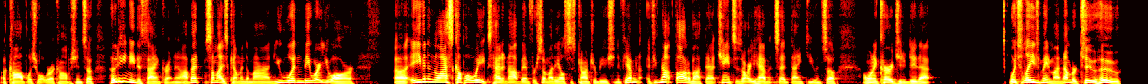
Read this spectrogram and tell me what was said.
accomplish what we're accomplishing. So, who do you need to thank right now? I bet somebody's coming to mind. You wouldn't be where you are uh, even in the last couple of weeks, had it not been for somebody else's contribution. If you haven't, if you've not thought about that, chances are you haven't said thank you. And so I want to encourage you to do that. Which leads me to my number two who,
